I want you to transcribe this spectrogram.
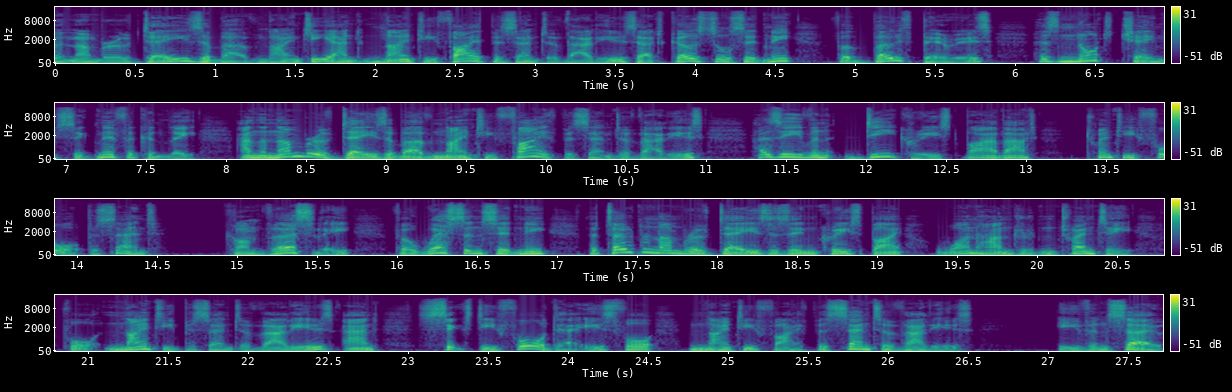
The number of days above 90 and 95% of values at coastal Sydney for both periods has not changed significantly, and the number of days above 95% of values has even decreased by about 24%. Conversely, for Western Sydney, the total number of days has increased by 120 for 90% of values and 64 days for 95% of values. Even so,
